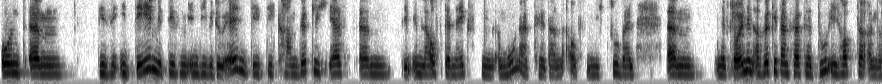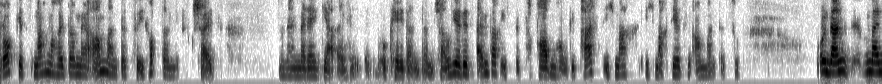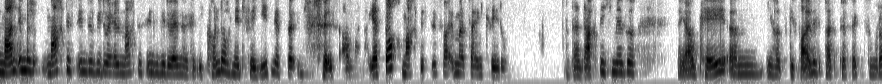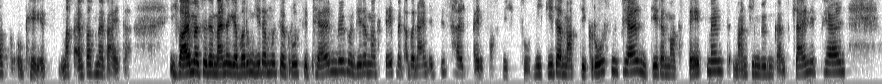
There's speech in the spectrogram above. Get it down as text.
Und ähm, diese Idee mit diesem Individuellen, die, die kam wirklich erst ähm, im, im Lauf der nächsten Monate dann auf mich zu, weil ähm, eine Freundin auch wirklich dann gesagt hat, du, ich hab da einen Rock, jetzt machen wir halt da mehr Armband dazu, ich hab da nichts Gescheites. Und dann mir denkt, ja, also okay, dann, dann schau dir jetzt einfach, ich, Farben haben gepasst, ich mache ich mach dir jetzt ein Armband dazu. Und dann, mein Mann immer, macht es individuell, macht es individuell. Und ich gesagt, ich kann doch nicht für jeden jetzt ein individuelles Armband machen. Ja, doch, macht es. Das war immer sein Credo. Und dann dachte ich mir so, naja, okay, ähm, mir hat es gefallen, es passt perfekt zum Rock. Okay, jetzt mach einfach mal weiter ich war immer so der Meinung, ja, warum jeder muss ja große Perlen mögen und jeder mag Statement. Aber nein, es ist halt einfach nicht so. Nicht jeder mag die großen Perlen, nicht jeder mag Statement. Manche mögen ganz kleine Perlen.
